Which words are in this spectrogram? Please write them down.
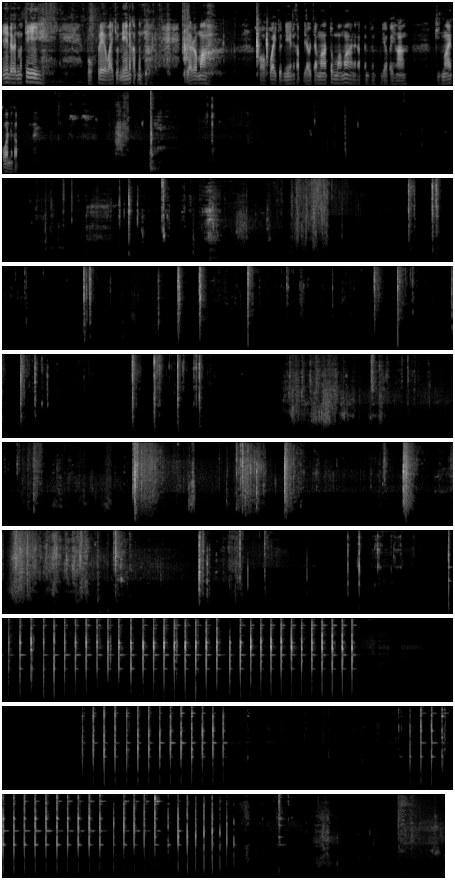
นี่เดินมาที่ปลูกเปลไว้จุดนี้นะครับท่านผู้ชมเดี๋ยวเรามาออกไว้จุดนี้นะครับ เดี๋ยวจะมาต้มมาม่านะครับท่านผู้ชมเดี๋ยวไปหากิ่งไม้ก่อนนะครับ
